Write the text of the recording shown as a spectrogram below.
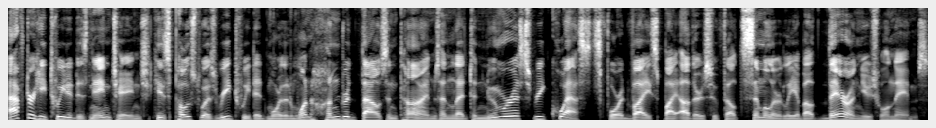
After he tweeted his name change, his post was retweeted more than 100,000 times and led to numerous requests for advice by others who felt similarly about their unusual names.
